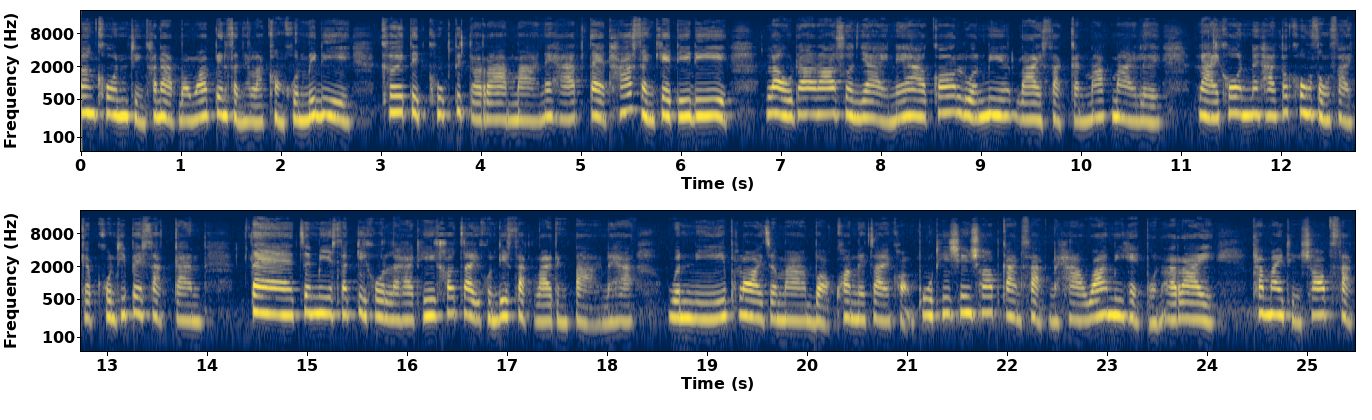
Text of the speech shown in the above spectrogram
บางคนถึงขนาดมองว่าเป็นสัญลักษณ์ของคนไม่ดี เคยติดคุกติดตารางมานะคะ แต่ถ้าสังเกตดีๆเหล่าดาราส่วนใหญ่นะคะก็ล้วนมีลายสักกันมากมายเลย หลายคนนะคะก็คงสงสัยกับคนที่ไปสักกัน แต่จะมีสักกี่คนล่ะคะที่เข้าใจคนที่สักลายต่างๆนะคะ วันนี้พลอยจะมาบอกความในใจของผู้ที่ชื่นชอบการสักนะคะ ว่ามีเหตุผลอะไร ทำไมถึงชอบสัก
